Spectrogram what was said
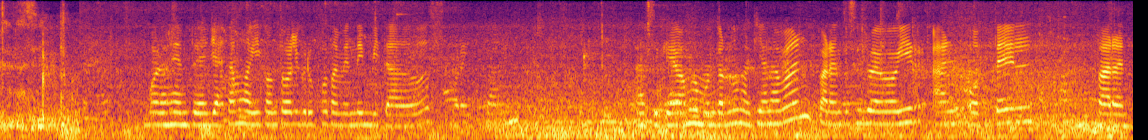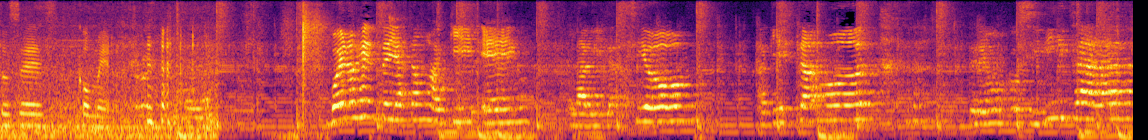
Gracias. Bueno gente, ya estamos aquí con todo el grupo también de invitados. Por ahí están. Así que vamos a montarnos aquí a la van para entonces luego ir al hotel para entonces comer. Bueno gente, ya estamos aquí en la habitación. Aquí estamos. Tenemos cocinita,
